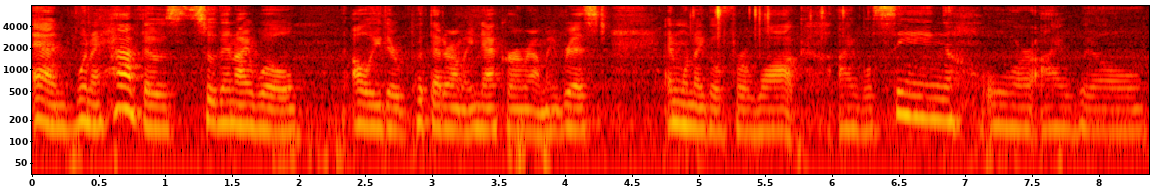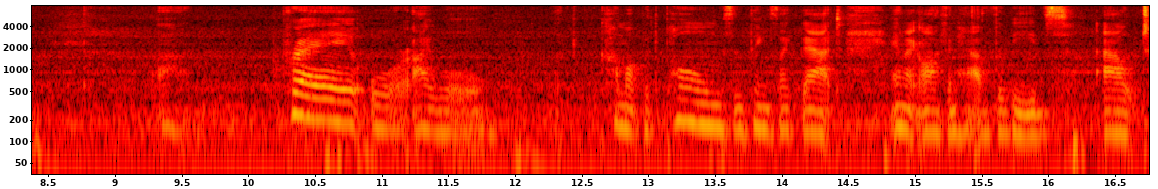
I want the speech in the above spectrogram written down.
And when I have those, so then I will, I'll either put that around my neck or around my wrist, and when I go for a walk, I will sing or I will um, pray or I will come up with poems and things like that. And I often have the beads out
